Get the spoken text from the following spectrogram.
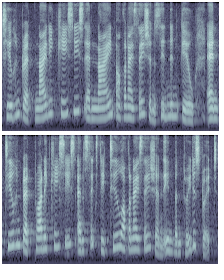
290 cases and 9 organizations in Ninh Kiều, and 220 cases and 62 organizations in Thủy district.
